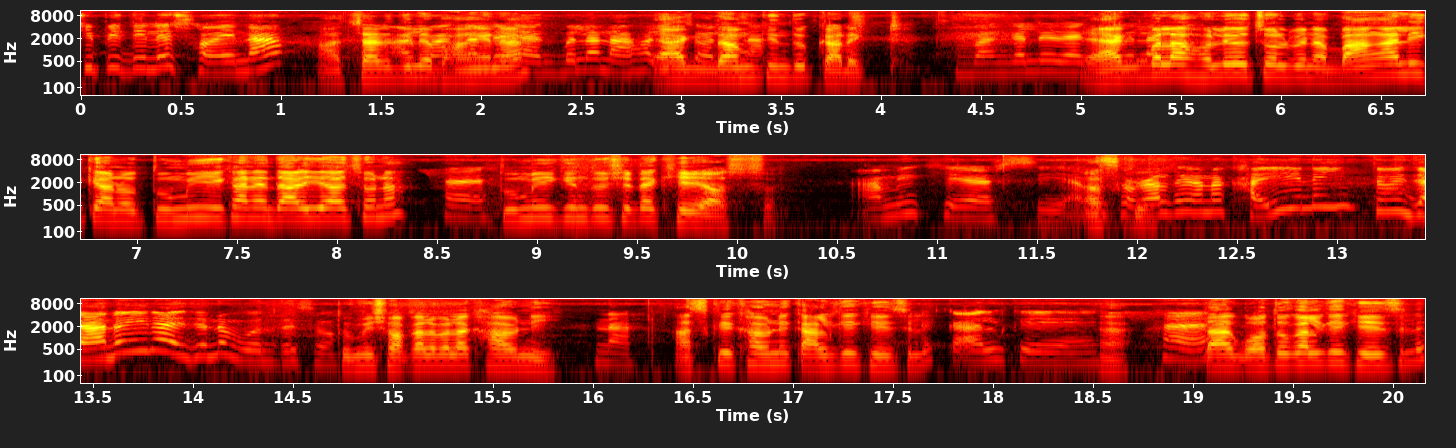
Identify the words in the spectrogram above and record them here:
টিপি দিলে সয় না। আচার দিলে ভাঙে না একবেলা না হলে একদম কিন্তু কারেক্ট একবেলা একবেলা হলেও চলবে না। বাঙালি কেন? তুমি এখানে দাঁড়িয়ে আছো না? হ্যাঁ। তুমি কিন্তু সেটা খেয়ে আসছো। আমি খেয়ে আসছি। আমি সকাল থেকে না খাইই নেই। তুমি জানোই না এই জন্য বলতেছো। তুমি সকালবেলা খাওনি? না। আজকে খাওনি কালকে খেয়েছিলে? কালকে। হ্যাঁ। হ্যাঁ। তা গতকালকে খেয়েছিলে?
